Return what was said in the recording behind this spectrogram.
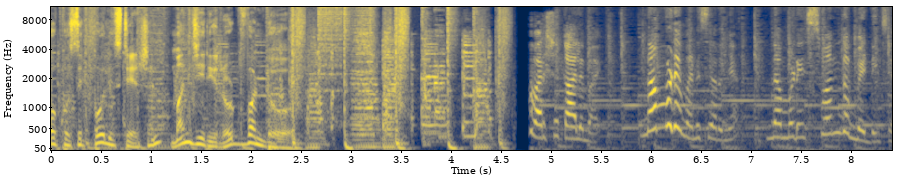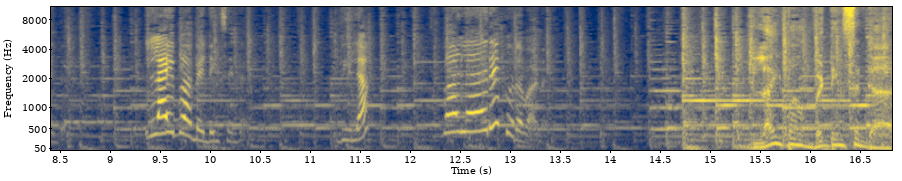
opposite police station Manjeri road Wandoor. വർഷക്കാലമായി നമ്മുടെ മനസ്സറിഞ്ഞ നമ്മുടെ സ്വന്തം wedding centre Laiba wedding centre. വില വളരെ കുറവാണ്. Laiba wedding centre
